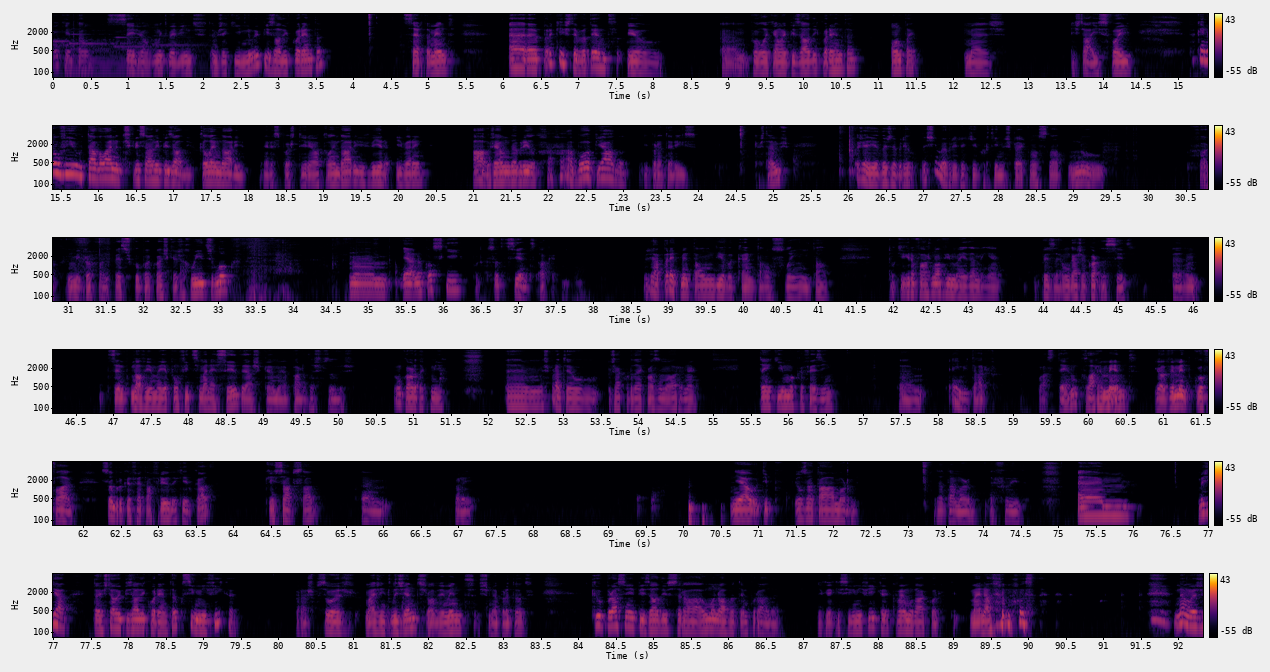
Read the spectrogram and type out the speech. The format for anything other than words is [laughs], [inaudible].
Ok, então, sejam muito bem-vindos. Estamos aqui no episódio 40, certamente. Uh, para quem esteve atento, eu um, publiquei um episódio 40 ontem, mas está, isso foi. Para quem não viu, estava lá na descrição do episódio, calendário. Era suposto irem ao calendário e, vir, e verem. Ah, hoje é 1 de Abril, [laughs] boa piada! E pronto, era isso. Cá estamos. Hoje é dia 2 de Abril. Deixem-me abrir aqui a cortina, espero que não se note no. Fuck, no microfone. Peço desculpa com quaisquer ruídos, louco. Um, yeah, não consegui, porque sou deficiente. Ok. Mas já, aparentemente está um dia bacana, está um solinho e tal. Estou aqui a gravar às 9h30 da manhã. Pois é, um gajo acorda cedo. Um, dizendo que 9h30 para um fim de semana é cedo, acho que a maior parte das pessoas concorda comigo. Um, mas pronto, eu já acordei quase uma hora, né? Tenho aqui o meu cafezinho. Um, a imitar o ACTM, claramente. E obviamente que vou falar sobre o café está frio daqui a bocado. Quem sabe, sabe. Um, espera aí. Yeah, tipo, ele já está morno. Já está morno. É fodido. Um, mas já. Yeah, então este é o episódio 40. O que significa? Para as pessoas mais inteligentes, obviamente, isto não é para todos, que o próximo episódio será uma nova temporada. E o que é que isso significa? Que vai mudar a cor. Tipo, mais nada [laughs] muda. não, mas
